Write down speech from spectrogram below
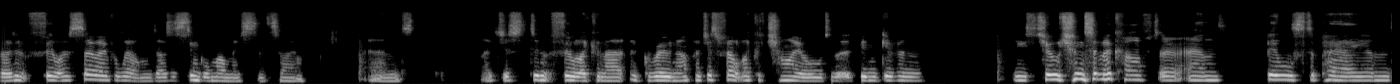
I didn't feel, I was so overwhelmed. I was a single mum most of the time. And I just didn't feel like an, a grown up. I just felt like a child that had been given these children to look after and bills to pay. And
